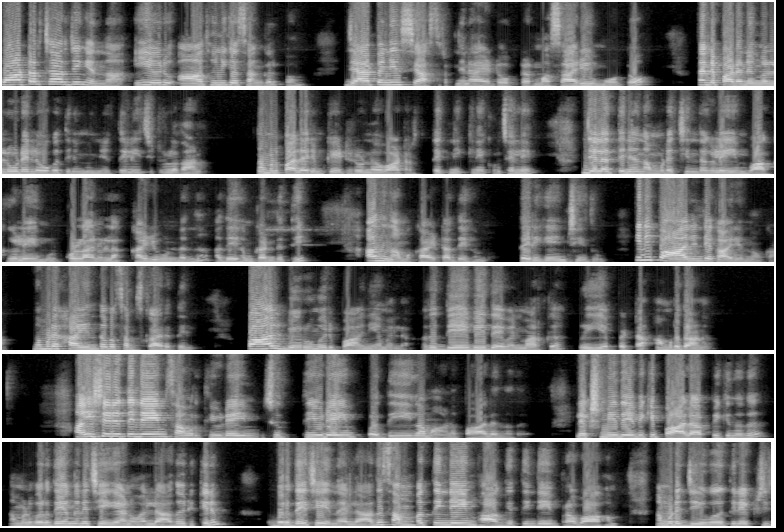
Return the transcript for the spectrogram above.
വാട്ടർ ചാർജിംഗ് എന്ന ഈ ഒരു ആധുനിക സങ്കല്പം ജാപ്പനീസ് ശാസ്ത്രജ്ഞനായ ഡോക്ടർ മസാരി ഉമോട്ടോ തന്റെ പഠനങ്ങളിലൂടെ ലോകത്തിന് മുന്നിൽ തെളിയിച്ചിട്ടുള്ളതാണ്. നമ്മൾ പലരും കേട്ടിട്ടുണ്ട് വാട്ടർ ടെക്നിക്കിനെ കുറിച്ച് അല്ലേ? ജലത്തിന് നമ്മുടെ ചിന്തകളെയും വാക്കുകളെയും ഉൾക്കൊള്ളാനുള്ള കഴിവുണ്ടെന്ന് അദ്ദേഹം കണ്ടെത്തി. അത് നമുക്കായിട്ട് അദ്ദേഹം തരികയും ചെയ്തു. ഇനി പാലിന്റെ കാര്യം നോക്കാം. നമ്മുടെ ഹൈന്ദവ സംസ്കാരത്തിൽ പാൽ വെറും ഒരു പാനീയമല്ല. അത് ദേവീ ദേവന്മാർക്ക് പ്രിയപ്പെട്ട അമൃതാണ്. ഐശ്വര്യത്തിന്റെയും സമൃദ്ധിയുടെയും ശുദ്ധിയുടെയും പ്രതീകമാണ് പാൽ എന്നത് ലക്ഷ്മി ദേവിക്ക് പാലർപ്പിക്കുന്നത് നമ്മൾ വെറുതെ അങ്ങനെ ചെയ്യുകയാണോ? അല്ല അതൊരിക്കലും വെറുതെ ചെയ്യുന്നതല്ല. അത് സമ്പത്തിന്റെയും ഭാഗ്യത്തിന്റെയും പ്രവാഹം നമ്മുടെ ജീവിതത്തിലേക്ക്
